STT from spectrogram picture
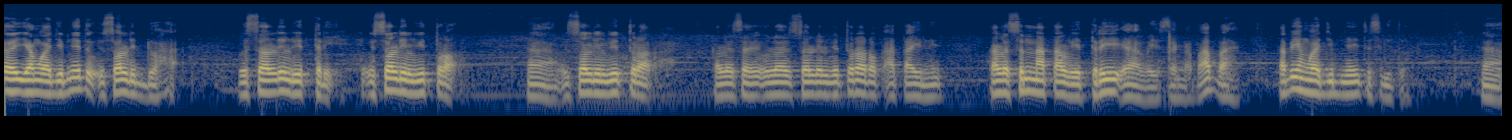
uh, yang wajibnya itu soli duha. Usolil witri, usolil witro. Nah, usolil witro. Kalau saya usolil witro rakaat ini. Kalau sunnatal witri ya bisa nggak apa-apa. Tapi yang wajibnya itu segitu. Ya,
